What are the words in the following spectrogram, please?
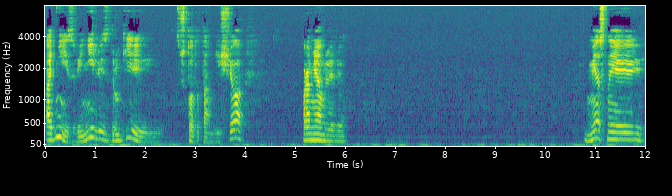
Одни извинились, другие что-то там еще промямлили. Местные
